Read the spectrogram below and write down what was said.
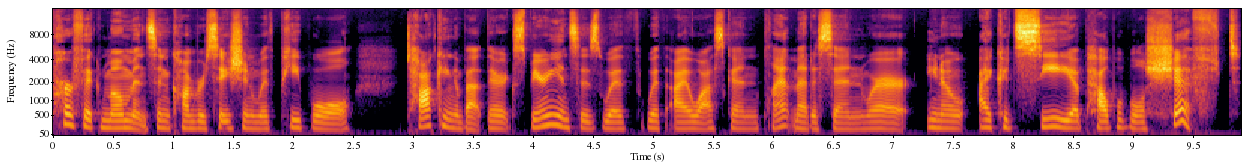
perfect moments in conversation with people talking about their experiences with with ayahuasca and plant medicine where, you know, I could see a palpable shift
